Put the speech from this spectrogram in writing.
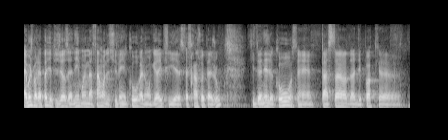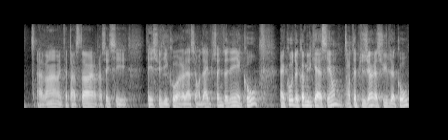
moi, je me rappelle, il y a plusieurs années, moi et ma femme, on a suivi un cours à Longueuil, puis euh, c'était François Pajot qui donnait le cours. C'était un pasteur à l'époque, euh, avant, il était pasteur. Après ça, il s'est issu des cours en relation d'aide. Puis ça, il nous donnait un cours, un cours de communication. On était plusieurs à suivre le cours.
